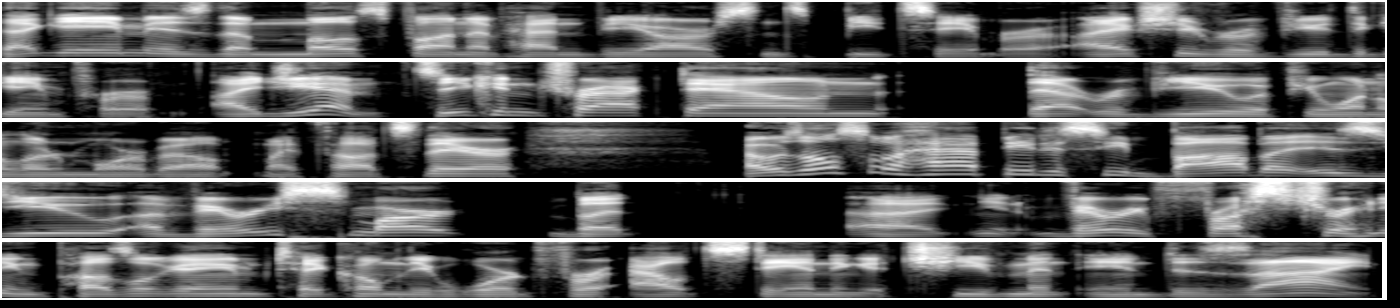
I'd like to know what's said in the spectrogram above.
That game is the most fun I've had in VR since Beat Saber. I actually reviewed the game for IGN, so you can track down that review if you want to learn more about my thoughts there. I was also happy to see Baba Is You, a very smart but uh, you know, very frustrating puzzle game, take home the award for outstanding achievement in design.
